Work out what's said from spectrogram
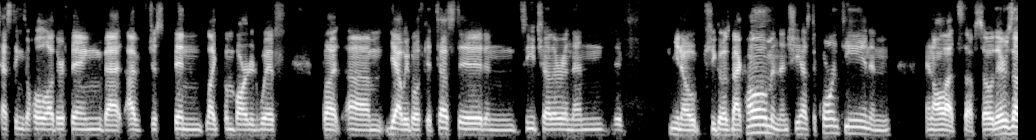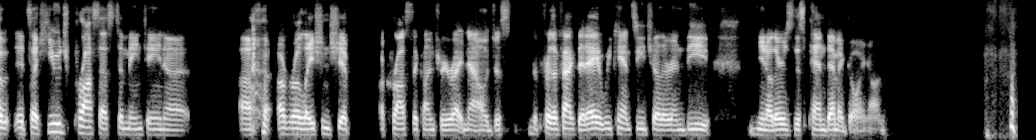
testing's a whole other thing that I've just been like bombarded with. But um, yeah, we both get tested and see each other, and then if you know she goes back home, and then she has to quarantine and and all that stuff. So there's a it's a huge process to maintain a a, a relationship across the country right now, just for the fact that a we can't see each other, and b you know there's this pandemic going on.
